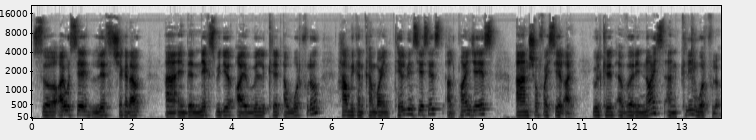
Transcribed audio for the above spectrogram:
so i would say let's check it out. Uh, in the next video i will create a workflow how we can combine tailwind css alpine js and shopify cli we will create a very nice and clean workflow.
